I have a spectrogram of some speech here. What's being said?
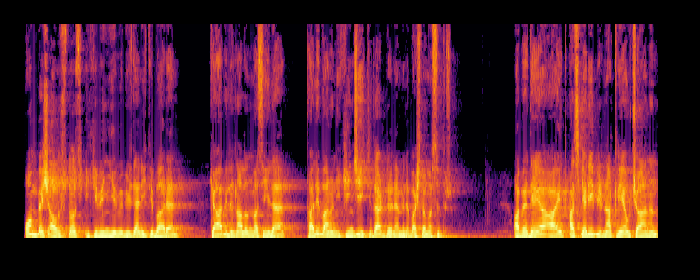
15 Ağustos 2021'den itibaren Kabil'in alınmasıyla Taliban'ın ikinci iktidar dönemini başlamasıdır. ABD'ye ait askeri bir nakliye uçağının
